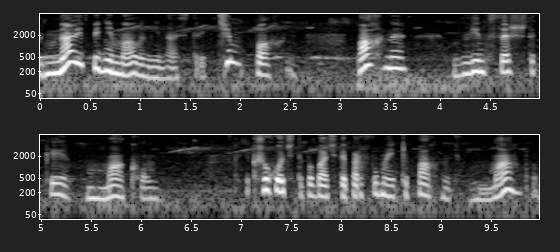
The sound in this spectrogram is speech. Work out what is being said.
і навіть піднімало мій настрій. Чим пахне? Пахне він все ж таки маком. Якщо хочете побачити парфуми, які пахнуть маком,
